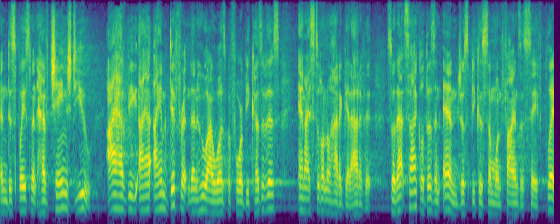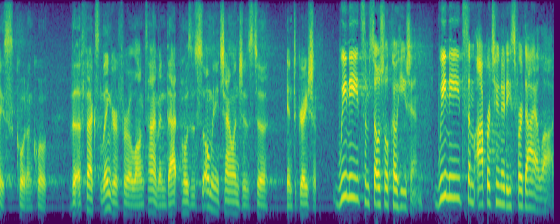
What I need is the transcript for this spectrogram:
and displacement have changed you I, have be, I, I am different than who I was before because of this, and I still don't know how to get out of it. So that cycle doesn't end just because someone finds a safe place, quote unquote. The effects linger for a long time, and that poses so many challenges to integration. We need some social cohesion. We need some opportunities for dialogue.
